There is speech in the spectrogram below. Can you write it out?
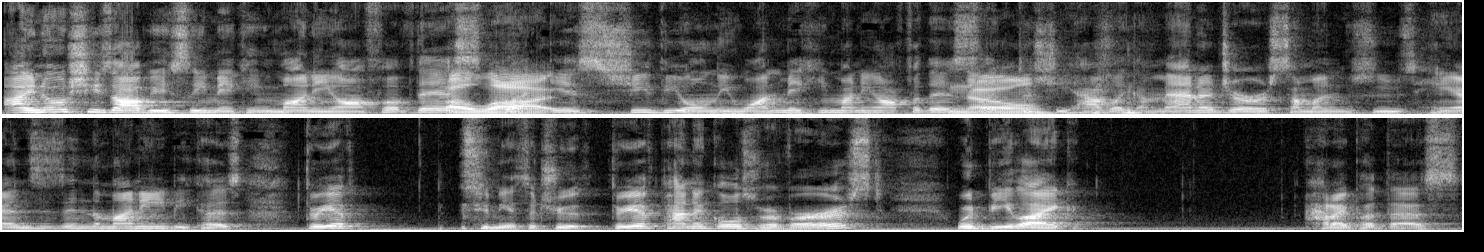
I know she's obviously making money off of this. A lot. But is she the only one making money off of this? No. Like, does she have like a manager or someone whose hands is in the money? Because three of, excuse me, it's the truth. Three of Pentacles reversed would be like, how do I put this?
